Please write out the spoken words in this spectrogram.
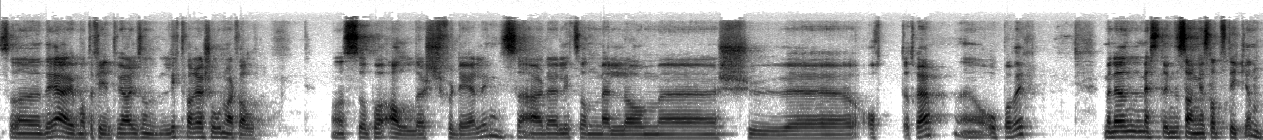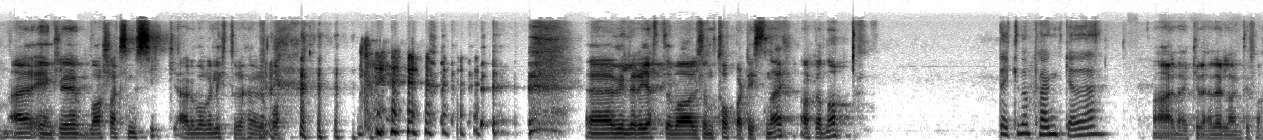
Så det er jo på en måte fint. Vi har liksom litt variasjon i hvert fall. Og så på aldersfordeling så er det litt sånn mellom eh, 28, tror jeg, eh, og oppover. Men den mest interessante statistikken er egentlig hva slags musikk er det våre lyttere hører på. Eh, vil dere gjette hva liksom, toppartisten er akkurat nå? Det er ikke noe punk, er det det? Nei, det er ikke det. Det er langt ifra.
